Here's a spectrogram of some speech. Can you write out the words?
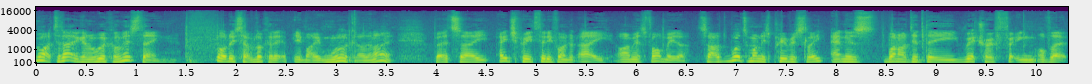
Right, today we're going to work on this thing. Well, at least have a look at it. It might even work, I don't know. But it's a HP 3500A RMS voltmeter. So I've worked on this previously, and there's when I did the retrofitting of that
